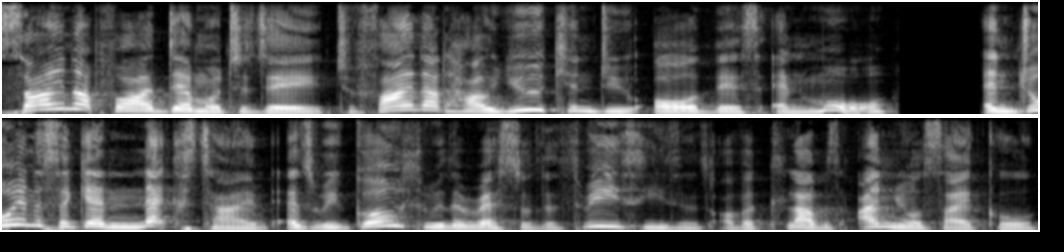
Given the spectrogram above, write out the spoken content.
Sign up for our demo today to find out how you can do all this and more and join us again next time as we go through the rest of the three seasons of a club's annual cycle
